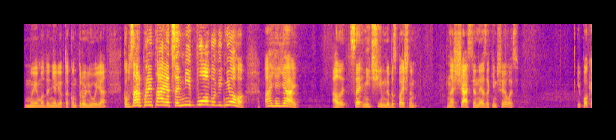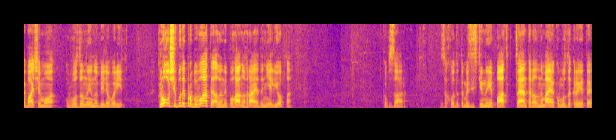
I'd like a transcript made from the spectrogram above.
мимо. Даніель Йопта контролює. Кобзар пролітає! Це мій бомбо від нього! Ай-яй-яй! Але це нічим небезпечним, на щастя, не закінчилось. І поки бачимо возанину біля воріт. Кроучі буде пробивати, але непогано грає Даніель Йопта. Кобзар. Заходитиме зі стіни, пас в центр, але немає кому закрити.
